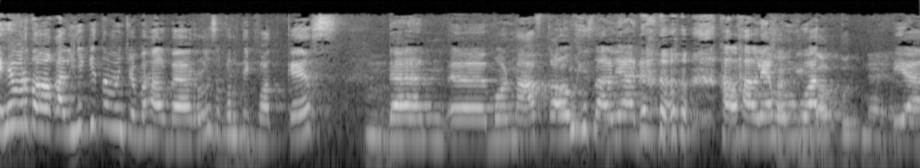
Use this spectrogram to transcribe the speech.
Ini pertama kalinya kita mencoba hal baru seperti podcast. Hmm. Dan eh, mohon maaf kalau misalnya ada hal-hal yang Saking membuat gabutnya ya. Iya,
